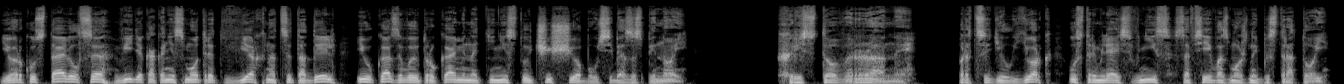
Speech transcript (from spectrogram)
Йорк уставился, видя, как они смотрят вверх на цитадель и указывают руками на тенистую чащобу у себя за спиной. «Христовы раны!» — процедил Йорк, устремляясь вниз со всей возможной быстротой.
